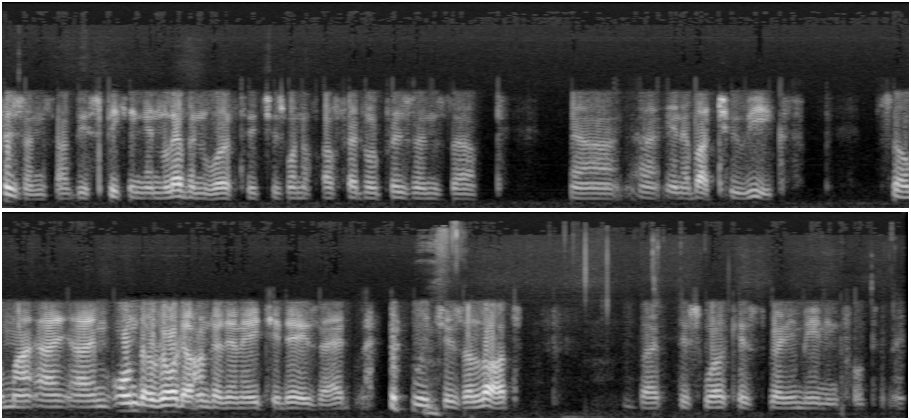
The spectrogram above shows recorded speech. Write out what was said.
prisons. I'll be speaking in Leavenworth, which is one of our federal prisons, uh, uh, in about two weeks. So my, I, am on the road 180 days, Ed, which is a lot but this work is very meaningful to me.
